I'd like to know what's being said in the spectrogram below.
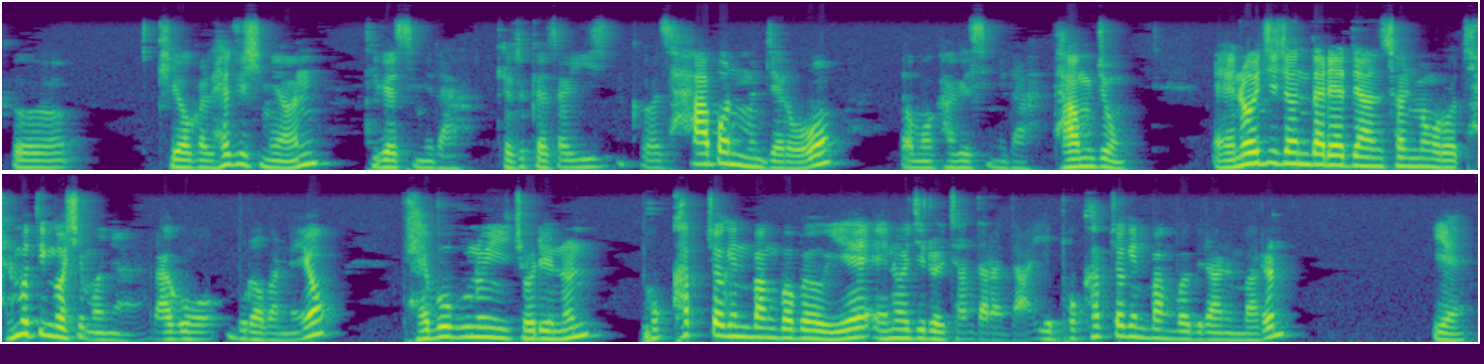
그 기억을 해주시면 되겠습니다. 계속해서 이, 그 4번 문제로 넘어가겠습니다. 다음 중 에너지 전달에 대한 설명으로 잘못된 것이 뭐냐라고 물어봤네요. 대부분의 조리는 복합적인 방법에 의해 에너지를 전달한다. 이 복합적인 방법이라는 말은 예,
